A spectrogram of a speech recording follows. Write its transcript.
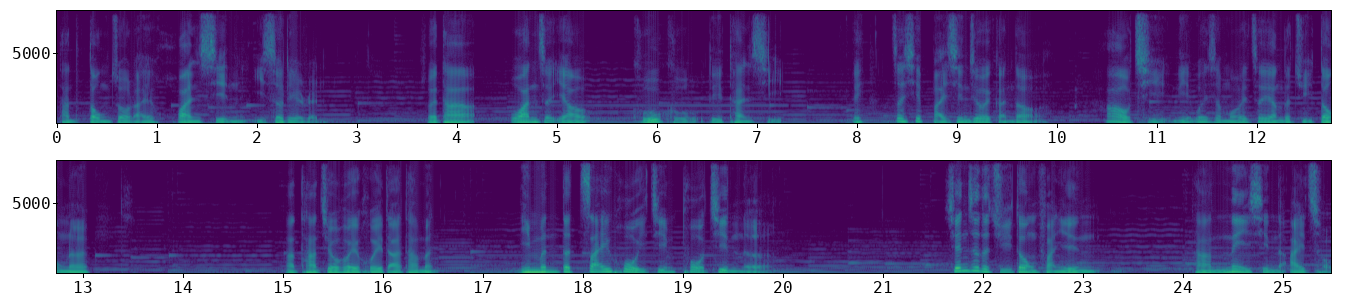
他的动作来唤醒以色列人，所以他弯着腰，苦苦地叹息。哎，这些百姓就会感到。好奇你为什么会这样的举动呢？那他就会回答他们：“你们的灾祸已经迫近了。”先知的举动反映他内心的哀愁。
